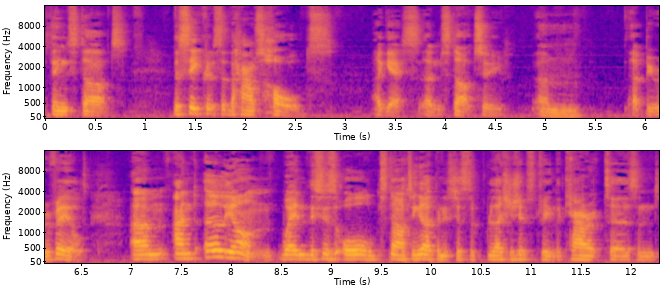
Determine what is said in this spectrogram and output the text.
things start. The secrets that the house holds, I guess, um, start to um, uh, be revealed. Um, and early on, when this is all starting up, and it's just the relationships between the characters and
